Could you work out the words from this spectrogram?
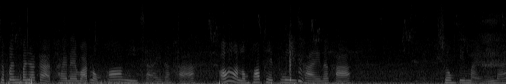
จะเป็นบรรยากาศภายในวัดหลวงพ่อมีชัยนะคะอ้อหลวงพ่อเพชรมีชัยนะคะ ช่วงปีใหม่นี้นะ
